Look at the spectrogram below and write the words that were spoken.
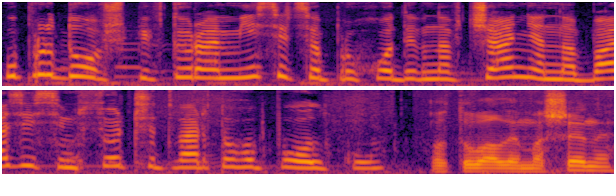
Упродовж півтора місяця проходив навчання на базі 704-го полку. готували машини,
